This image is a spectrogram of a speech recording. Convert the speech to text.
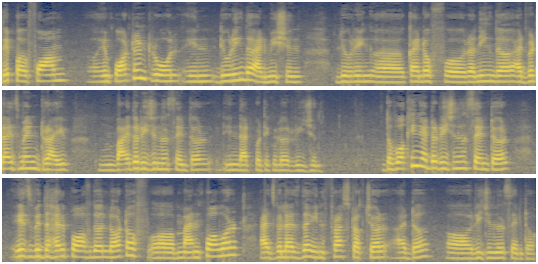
they perform uh, important role in during the admission, during uh, kind of uh, running the advertisement drive by the regional center in that particular region. The working at the regional center is with the help of the lot of uh, manpower as well as the infrastructure at the uh, regional center.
